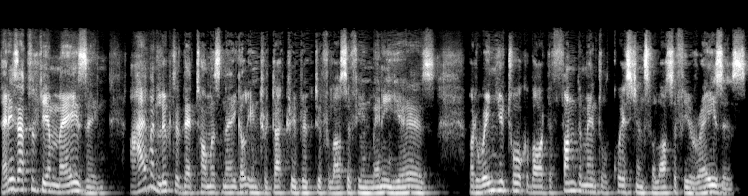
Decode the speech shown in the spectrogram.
That is absolutely amazing. I haven't looked at that Thomas Nagel introductory book to philosophy in many years. But when you talk about the fundamental questions philosophy raises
